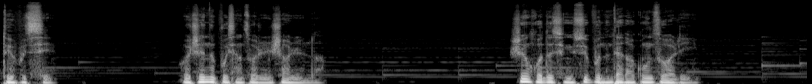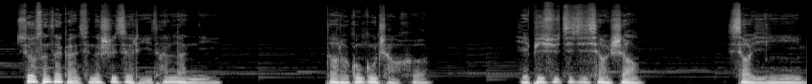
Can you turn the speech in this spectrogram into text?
对不起，我真的不想做人上人了。生活的情绪不能带到工作里，就算在感情的世界里一滩烂泥，到了公共场合。也必须积极向上，笑意盈盈。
